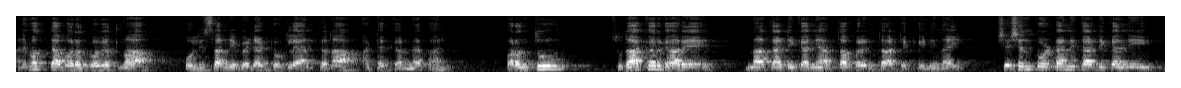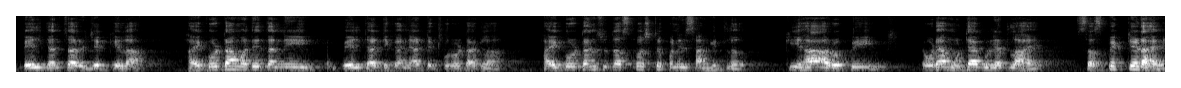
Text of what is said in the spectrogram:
आणि मग त्या भरत भगतला पोलिसांनी बेड्यात ठोकल्या आणि त्यांना अटक करण्यात आली. परंतु सुधाकर घारेंना त्या ठिकाणी आतापर्यंत अटक केली नाही. सेशन कोर्टाने त्या ठिकाणी बेल त्यांचा रिजेक्ट केला. हायकोर्टामध्ये त्यांनी बेल त्या ठिकाणी अटकपूर्व टाकला. हायकोर्टाने सुद्धा स्पष्टपणे सांगितलं की हा आरोपी एवढ्या मोठ्या गुन्ह्यातला आहे सस्पेक्टेड आहे.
